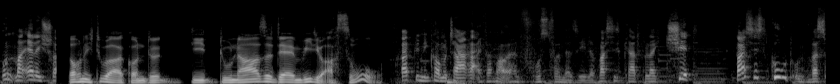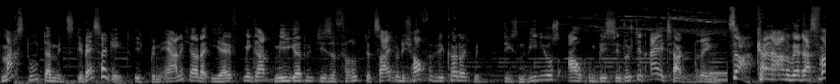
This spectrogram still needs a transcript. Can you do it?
Und mal ehrlich, schreibt Doch nicht du, Hakon. Du, die, du Nase, der im Video. Ach so. in die Kommentare einfach mal euren Frust von der Seele. Was ist gerade vielleicht Shit? Was ist gut und was machst du, damit es dir besser geht? Ich bin ehrlich, aber ihr helft mir gerade mega durch diese verrückte Zeit und ich hoffe, wir können euch mit diesen Videos auch ein bisschen durch den Alltag bringen. So, keine Ahnung, wer das war.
